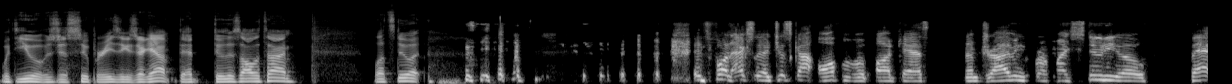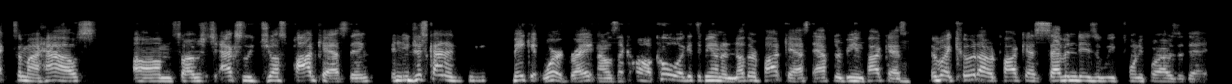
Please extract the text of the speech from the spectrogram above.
with you it was just super easy cuz like yeah, I do this all the time. Let's do it. it's fun. Actually, I just got off of a podcast and I'm driving from my studio back to my house. Um, so I was actually just podcasting, and you just kind of make it work, right? And I was like, oh, cool, I get to be on another podcast after being podcast. If I could, I would podcast seven days a week, 24 hours a day.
